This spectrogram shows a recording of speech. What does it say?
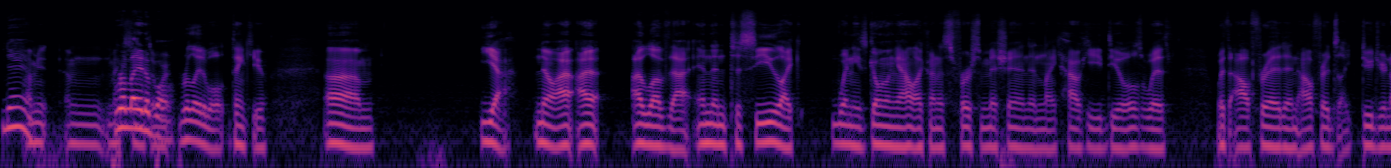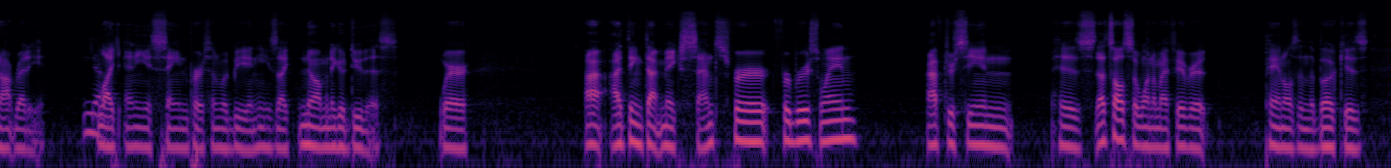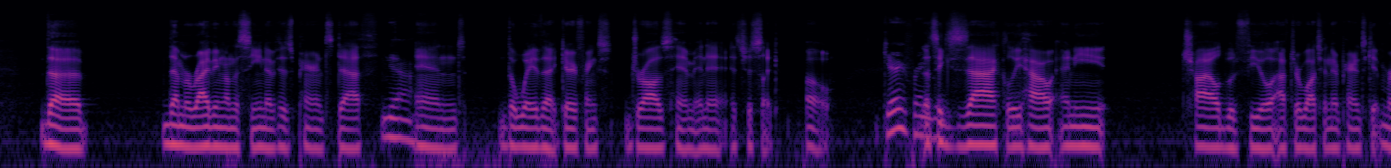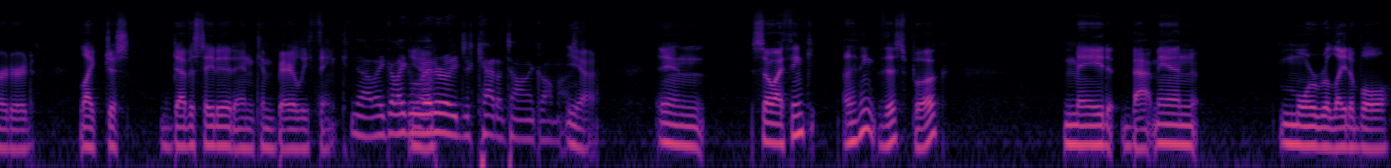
yeah, yeah. I mean, I'm mixing up the Relatable. word. Relatable. Thank you. Um, yeah. No, I, I I love that. And then to see like when he's going out like on his first mission and like how he deals with with Alfred and Alfred's like, dude, you're not ready. Yeah. Like any sane person would be, and he's like, no, I'm gonna go do this. Where I I think that makes sense for for Bruce Wayne after seeing his. That's also one of my favorite panels in the book is the them arriving on the scene of his parents' death yeah. and the way that Gary Franks draws him in it. It's just like, oh, Gary Frank. that's exactly how any child would feel after watching their parents get murdered, like just devastated and can barely think. yeah, like like Yeah. literally just catatonic almost. Yeah. And so I think I think this book made Batman more relatable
